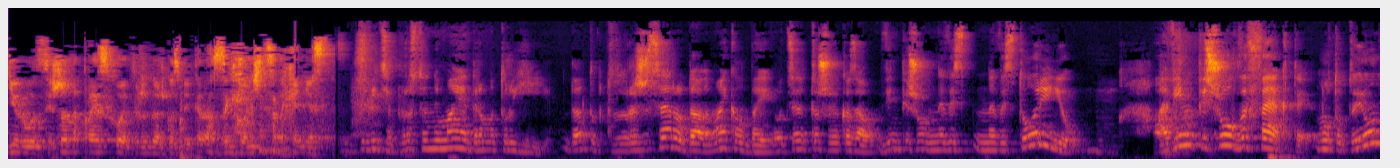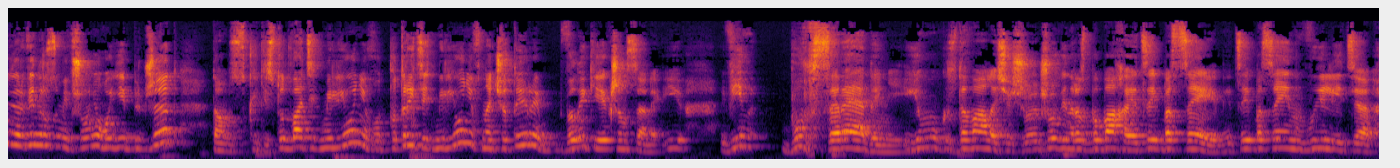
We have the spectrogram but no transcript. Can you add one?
дерутся, и что-то происходит, ты уже думаешь, господи, когда закончится наконец Дивіться, просто немає драматургії. Да? Тобто режисеру дали Майкл Бей, оце те, що я казав, він пішов не в, іс- не в історію, а він пішов в ефекти. Ну тобто, і він, він розумів, що у нього є бюджет, там скільки 120 мільйонів, от по 30 мільйонів на 4 великі екшн сцени. І він був всередині, і йому здавалося, що якщо він розбабахає цей басейн, і цей басейн виліться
